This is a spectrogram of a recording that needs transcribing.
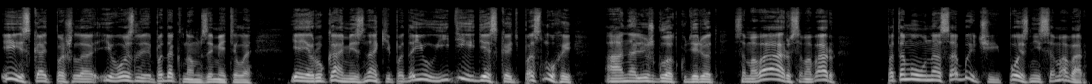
И искать пошла, и возле под окном заметила. Я ей руками знаки подаю, иди, дескать, послухай. А она лишь глотку дерет. Самовар, самовар. Потому у нас обычай, поздний самовар.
